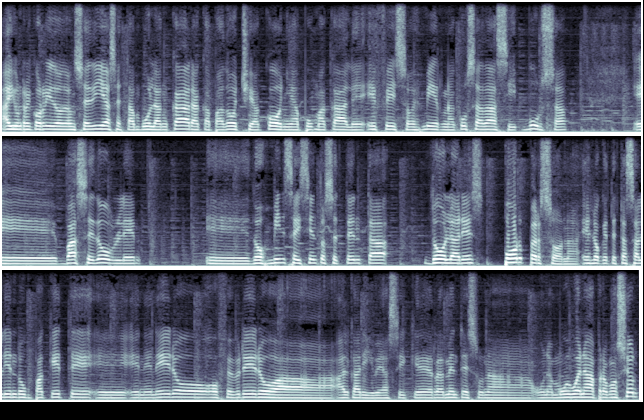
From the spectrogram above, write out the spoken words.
Hay un recorrido de 11 días, Estambul, Ankara, Capadocia, Konya, Pumacale, Efeso, Esmirna, Kusadasi, Bursa, eh, base doble, eh, 2.670 dólares por persona. Es lo que te está saliendo un paquete eh, en enero o febrero a- al Caribe. Así que realmente es una, una muy buena promoción.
